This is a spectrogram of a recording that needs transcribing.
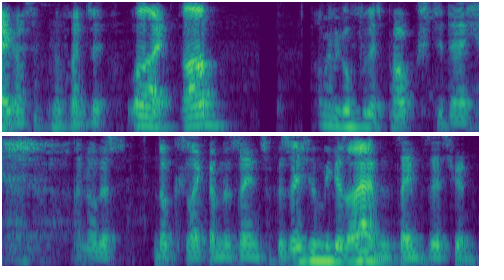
Hey guys, no fancy. Right, um, I'm gonna go for this pouch today. I know this looks like I'm in the same position because I am in the same position.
